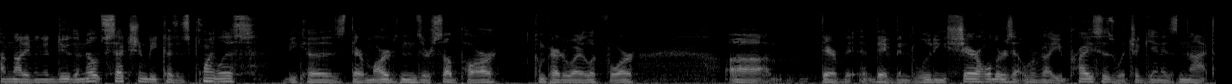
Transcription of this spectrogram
I'm not even going to do the notes section because it's pointless because their margins are subpar compared to what I look for. Um, they're, they've been diluting shareholders at overvalued prices, which again is not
